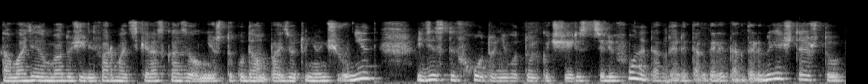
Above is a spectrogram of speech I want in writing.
Там один молодой учитель информатики рассказывал мне, что куда он пойдет, у него ничего нет, единственный вход у него только через телефон и так далее, и так далее, и так далее. Но я считаю, что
